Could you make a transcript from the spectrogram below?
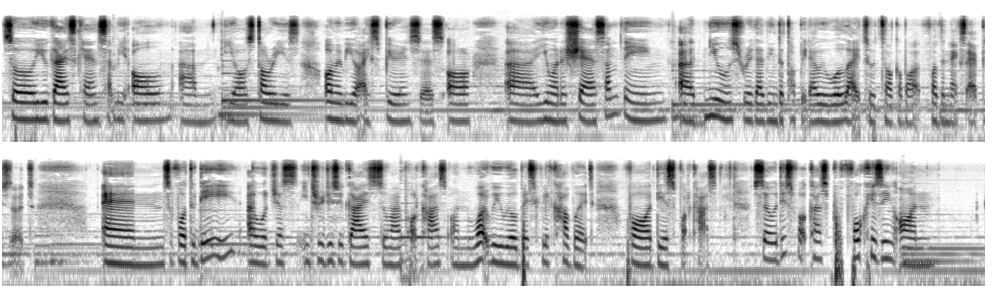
so you guys can submit all um, your stories or maybe your experiences or uh, you want to share something uh, news regarding the topic that we would like to talk about for the next episode. And so for today, I would just introduce you guys to my podcast on what we will basically cover for this podcast. So this podcast focusing on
